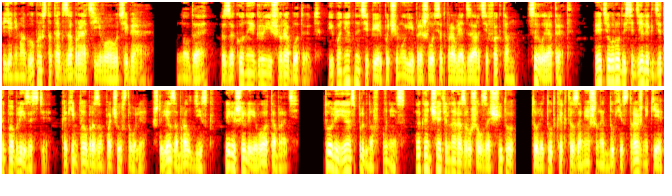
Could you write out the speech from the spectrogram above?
«Я не могу просто так забрать его у тебя». «Ну да, законы игры еще работают, и понятно теперь, почему ей пришлось отправлять за артефактом целый отряд. Эти уроды сидели где-то поблизости, каким-то образом почувствовали, что я забрал диск, и решили его отобрать. То ли я, спрыгнув вниз, окончательно разрушил защиту, то ли тут как-то замешаны духи-стражники,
